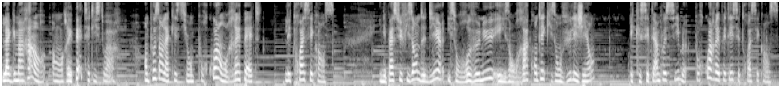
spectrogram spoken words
La Gemara en, répète cette histoire en posant la question pourquoi on répète les trois séquences? Il n'est pas suffisant de dire ils sont revenus et ils ont raconté qu'ils ont vu les géants et que c'était impossible. Pourquoi répéter ces trois séquences?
